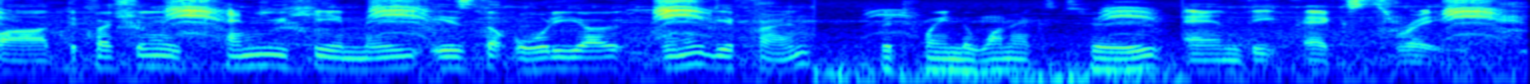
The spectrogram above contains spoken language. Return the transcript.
But the question is, can you hear me? Is the audio any different between the One X2 and the X3?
